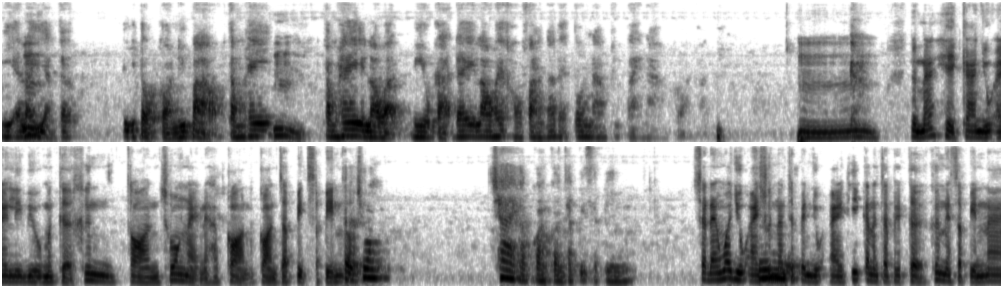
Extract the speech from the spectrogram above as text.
มีอะไรอยากจะตีตกก่อนหรือเปล่าทำให้ทำให้เราอะมีโอกาสได้เล่าให้เขาฟังตั้งแต่ต้นน้ำถึงปลายน้ำก่อนครับ อืมเดี๋ยวนะเหตุการณ์ UI review มันเกิดขึ้นตอนช่วงไหนนะครับ ก่อนก่อนจะปิดสปินตอนช่วง ใช่ครับก่อนก่อนจะปิดสปินแสดงว่า UI ชุดนั้นจะเป็น UI ที่กำลังจะไปเกิดขึ้นในสปินหน้า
